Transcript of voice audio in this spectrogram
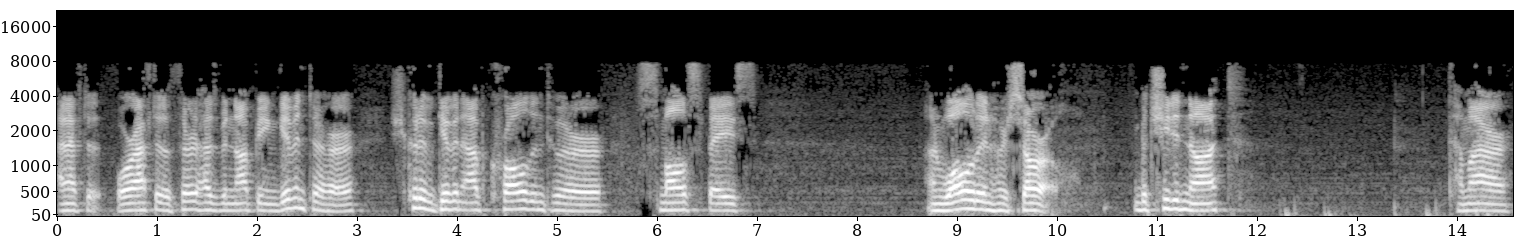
and after or after the third husband not being given to her, she could have given up, crawled into her small space, and wallowed in her sorrow. But she did not. Tamar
